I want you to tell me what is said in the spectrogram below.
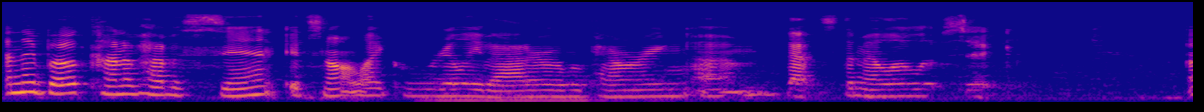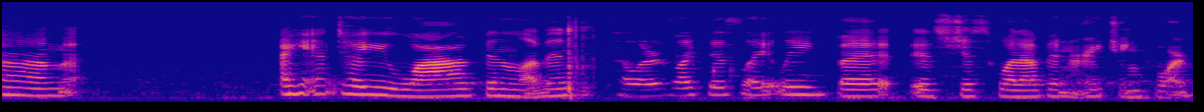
And they both kind of have a scent. It's not like really bad or overpowering. Um, that's the mellow lipstick. Um, I can't tell you why I've been loving colors like this lately, but it's just what I've been reaching for.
